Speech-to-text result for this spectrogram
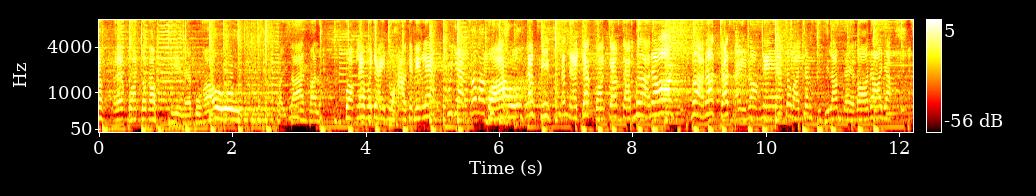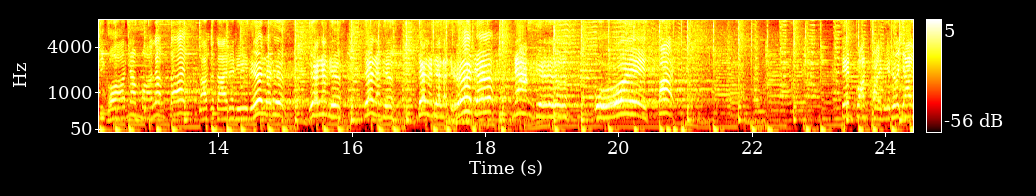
แล้วแรงวันตัวเก่านี่แหละหมู่เฮาถอยซานมาลบอกแล้วว่าใหญ่หนูห่าวแต่เพลงแรกผู้ใหญ่เข้ามาขผู้วาเฒ่าลังสินั่นแหละจักก่อนจังกับเมื่อนอน เมื่อนอนจัดให้น้องแน่สวัสดิ์จังสิที่ลำได้บ่ดอยากสิขอน้ำหมาลำซ้ายลาจะตายได้ดีเด้อเด้อเด้อเด้อนั่งเด้อเด้อนั่งเด้อเด้อนั่งเด้อเด้อเด้อนั่งเด้อโอ้ยไป้าเต้นก่อนข่อยเลยเด้อยาย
